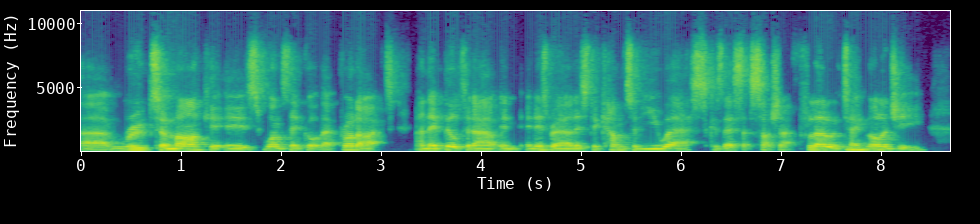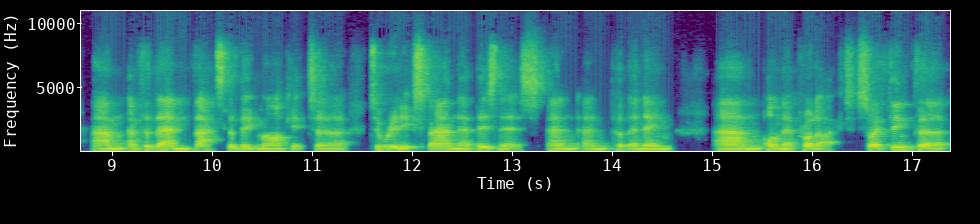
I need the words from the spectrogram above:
uh, route to market is once they've got their product and they've built it out in, in Israel, is to come to the US because there's such that flow of technology. Um, and for them, that's the big market to to really expand their business and and put their name um, on their product. So I think that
